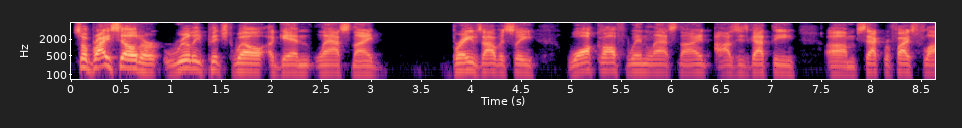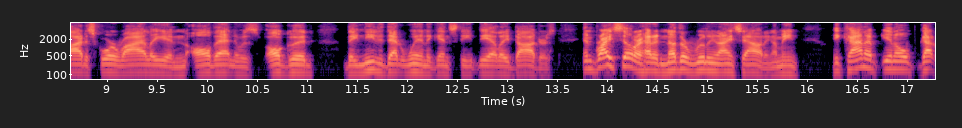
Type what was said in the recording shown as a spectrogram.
So Bryce Elder really pitched well again last night. Braves obviously walk off win last night. Ozzie's got the um, sacrifice fly to score Riley and all that, and it was all good. They needed that win against the, the LA Dodgers. And Bryce Elder had another really nice outing. I mean, he kind of, you know, got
